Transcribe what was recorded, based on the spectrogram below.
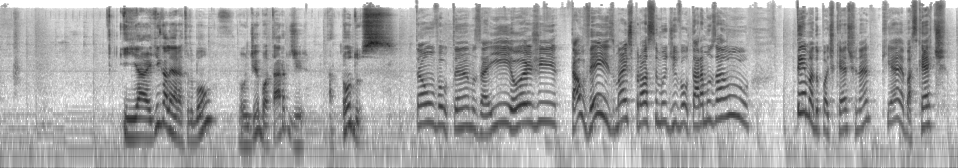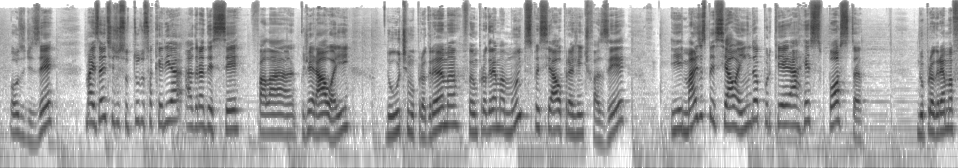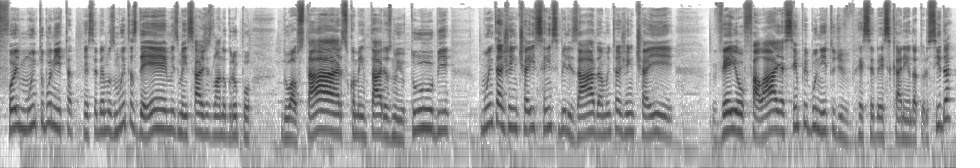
E aí, galera, tudo bom? Bom dia, boa tarde a todos. Então voltamos aí hoje, talvez mais próximo de voltarmos ao tema do podcast, né? Que é basquete, ouso dizer. Mas antes disso tudo, só queria agradecer, falar geral aí do último programa. Foi um programa muito especial pra gente fazer. E mais especial ainda porque a resposta do programa foi muito bonita. Recebemos muitas DMs, mensagens lá no grupo do All Stars, comentários no YouTube. Muita gente aí sensibilizada, muita gente aí veio falar e é sempre bonito de receber esse carinho da torcida,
